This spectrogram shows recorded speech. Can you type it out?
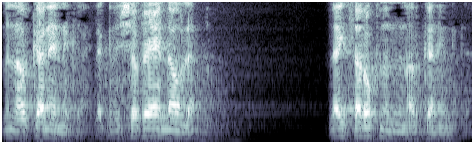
من أركان النكاح لكن الشافعي عندهم لا. ليس ركن من أركان النكاح.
